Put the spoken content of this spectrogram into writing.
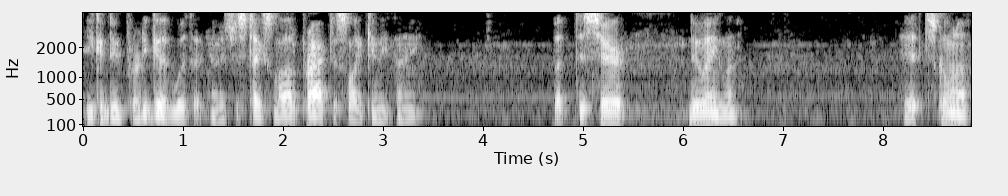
you can do pretty good with it. And it just takes a lot of practice like anything. But this here, New England, it's going to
